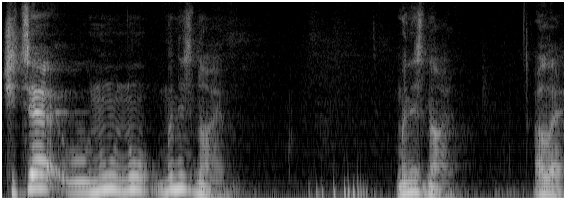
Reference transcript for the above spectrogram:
Чи це, ну, ну, ми не знаємо. Ми не знаємо. Але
